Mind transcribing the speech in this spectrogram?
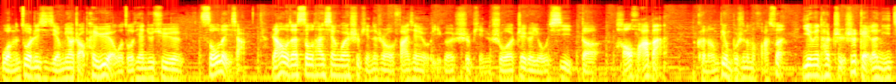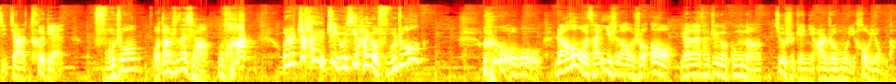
我们做这期节目要找配乐，我昨天就去搜了一下，然后我在搜它相关视频的时候，发现有一个视频说这个游戏的豪华版可能并不是那么划算，因为它只是给了你几件特点服装。我当时在想哇我说这还有这游戏还有服装？我我，然后我才意识到，我说哦，原来它这个功能就是给你二周目以后用的，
